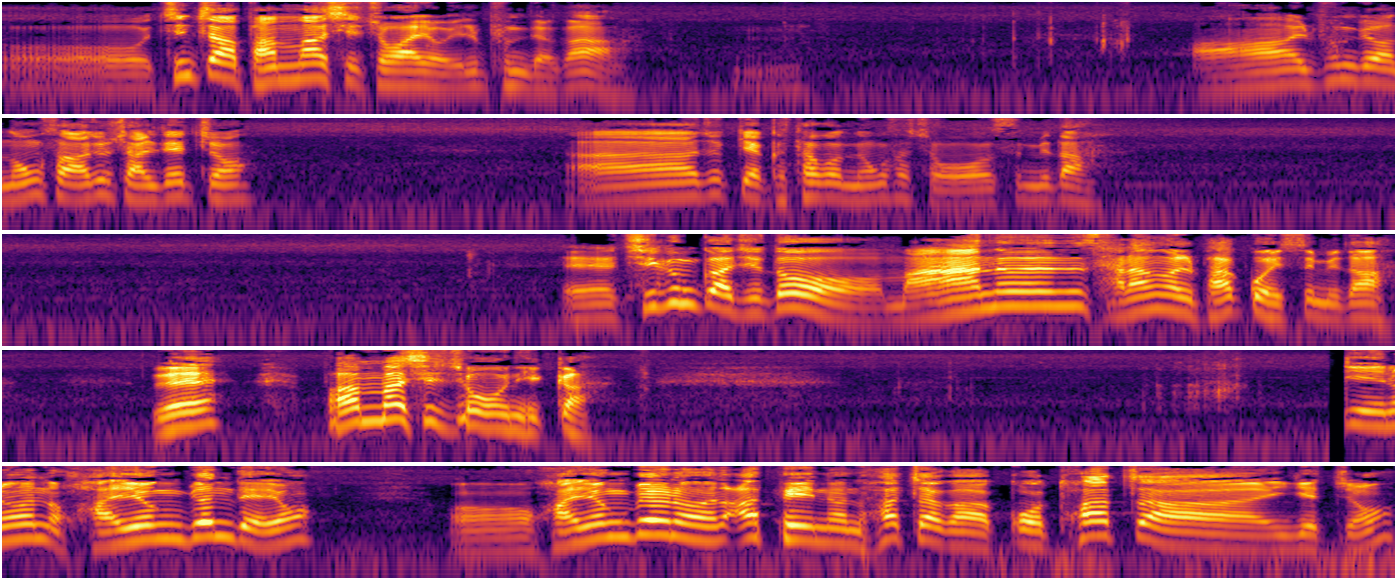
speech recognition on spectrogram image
어, 진짜 밥맛이 좋아요, 일품벼가. 아, 일품벼 농사 아주 잘 됐죠. 아주 깨끗하고 농사 좋습니다. 예, 지금까지도 많은 사랑을 받고 있습니다. 왜? 밥맛이 좋으니까. 여기는 화영변인데요. 어, 화영변은 앞에 있는 화자가 꽃 화자이겠죠.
